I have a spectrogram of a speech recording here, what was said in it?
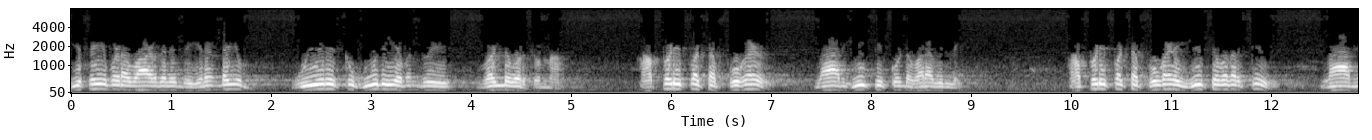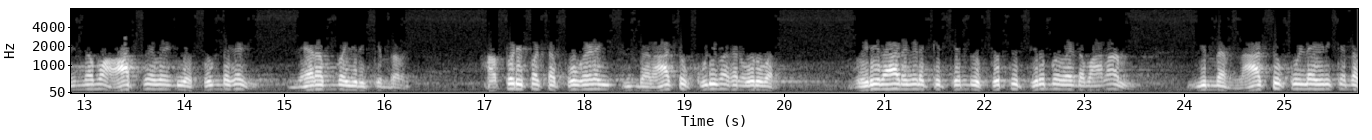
இசைபட வாழ்தல் என்ற இரண்டையும் உயிருக்கு ஊதியம் என்று வள்ளுவர் சொன்னார். அப்படிப்பட்ட புகழ் நான் ஈட்டிக் கொண்டு வரவில்லை. அப்படிப்பட்ட புகழை ஈட்டுவதற்கு நான் இன்னமும் ஆற்ற வேண்டிய துண்டுகள் நிரம்ப இருக்கின்றன. அப்படிப்பட்ட புகழை இந்த நாட்டு குடிமகன் ஒருவர் வெளிநாடுகளுக்கு சென்று பெற்று திரும்ப வேண்டுமானால் இந்த நாட்டுக்குள்ளே இருக்கின்ற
